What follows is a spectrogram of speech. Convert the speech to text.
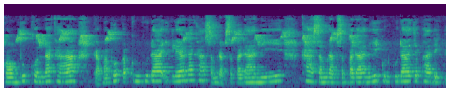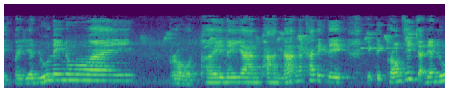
ครองทุกคนนะคะ กลับมาพบกับคุณครูดาอีกแล้วนะคะสำหรับสัปดาห์นี้ ค่ะสำหรับสัปดาห์นี้คุณครูดาจะพาเด็กๆไปเรียนรู้ในหน่วย โปรดภัยในยานพาหนะนะคะเด็กๆ เด็กๆ พร้อมที่จะเรียนรู้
